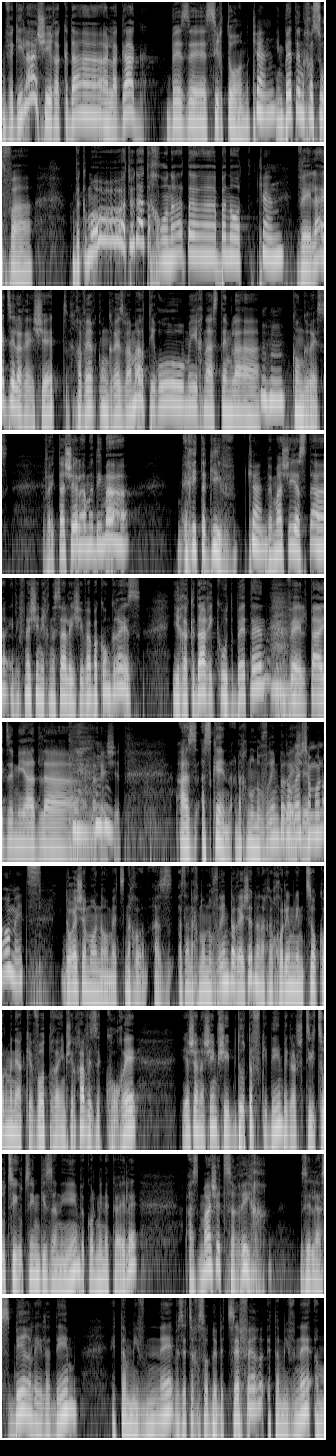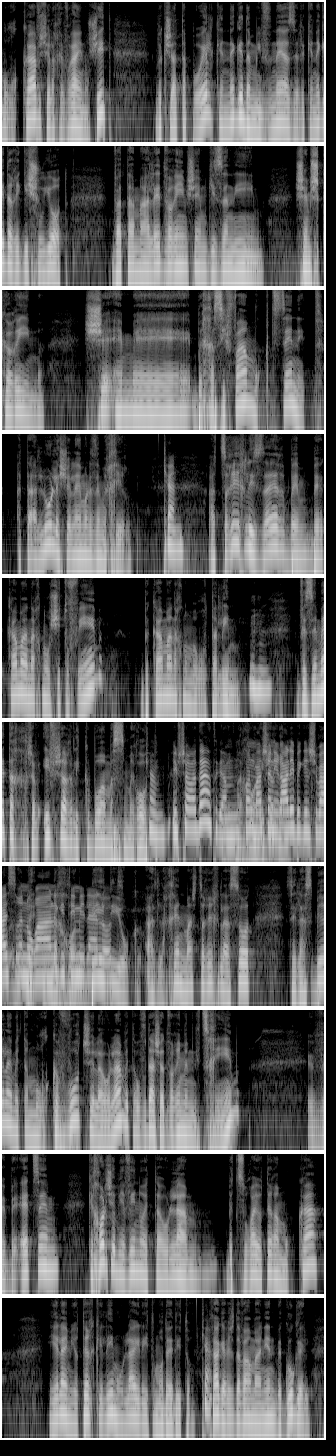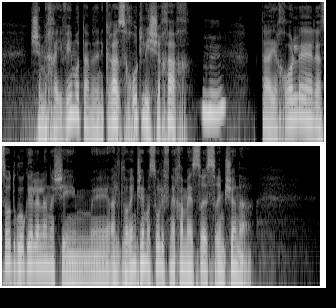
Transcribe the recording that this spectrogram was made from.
וגילה שהיא רקדה על הגג באיזה סרטון, כן, עם בטן חשופה, וכמו, את יודעת, אחרונת הבנות. כן. והעלה את זה לרשת, חבר קונגרס, ואמר, תראו מי הכנסתם. לקונגרס. והייתה שאלה מדהימה, איך היא תגיב? כן, ומה שהיא עשתה, לפני שהיא נכנסה לישיבה בקונגרס, היא רקדה ריקוד בטן והעלתה את זה מיד ל- לרשת. אז, אז כן, אנחנו נוברים ברשת. דורש המון אומץ. דורש המון אומץ, נכון. אז, אז אנחנו נוברים ברשת ואנחנו יכולים למצוא כל מיני עקבות רעים שלך, וזה קורה. יש אנשים שאיבדו תפקידים בגלל שצייצו ציוצים גזעניים וכל מיני כאלה. אז מה שצריך זה להסביר לילדים את המבנה, וזה צריך לעשות בבית ספר, את המבנה המורכב של החברה האנושית, וכשאתה פועל כנגד המבנה הזה וכנגד הרגישויות, ואתה מעלה דברים שהם גזעניים, שהם שקרים, שהם אה, בחשיפה מוקצנת, אתה עלול לשלם על זה מחיר. כן, אז צריך להיזהר בכמה אנחנו שיתופיים, בכמה אנחנו מרותלים. מהמם. וזה מתח, עכשיו, אי אפשר לקבוע מסמרות. כן. אי אפשר לדעת גם, נכון, נכון? מה שנראה גם- לי בגיל 17 נורא נכון, לגיטימי להעלות. בדיוק. אז לכן, מה שצריך לעשות, זה להסביר להם את המורכבות של העולם ואת העובדה שהדברים הם נצחיים, ובעצם, ככל שהם יבינו את העולם בצורה יותר עמוקה, יהיה להם יותר כלים אולי להתמודד איתו. כן. דרך אגב, יש דבר מעניין בגוגל, שמחייבים אותם, זה נקרא זכות להישכח. מהמם. אתה יכול אה, לעשות גוגל על אנשים, אה, על דברים שהם עשו לפני 15-20 שנה,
